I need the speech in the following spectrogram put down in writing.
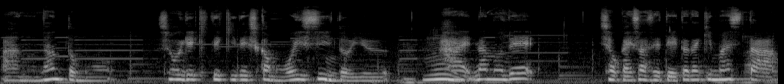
あのなんとも衝撃的でしかも美味しいという、うん。はい。なので紹介させていただきました。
